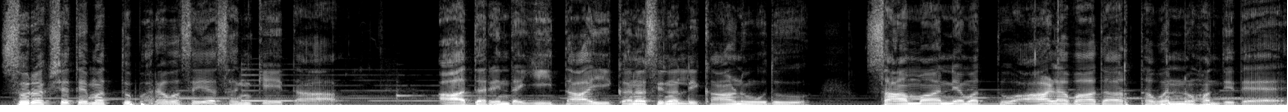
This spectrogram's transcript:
ಸುರಕ್ಷತೆ ಮತ್ತು ಭರವಸೆಯ ಸಂಕೇತ. ಆದ್ದರಿಂದ ಈ ತಾಯಿ ಕನಸಿನಲ್ಲಿ ಕಾಣುವುದು ಸಾಮಾನ್ಯ ಮತ್ತು ಆಳವಾದ ಅರ್ಥವನ್ನು ಹೊಂದಿದೆ.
